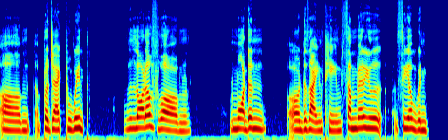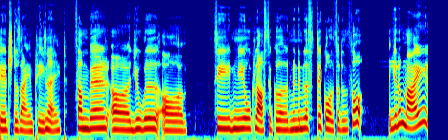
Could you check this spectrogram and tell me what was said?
um, project with lot of um, modern uh, design theme. Somewhere you'll see a vintage design theme Right. somewhere uh, you will uh, see neoclassical, minimalistic also. So, you know, my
